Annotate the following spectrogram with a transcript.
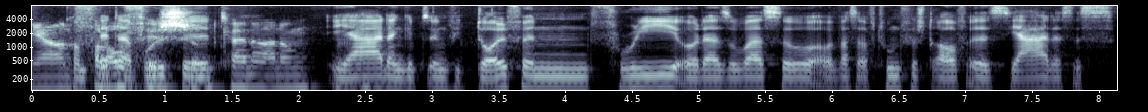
Ja, und kompletter Bullshit. Und keine Ahnung. Ja, dann gibt es irgendwie Dolphin Free oder sowas, so, was auf Thunfisch drauf ist. Ja, das ist.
